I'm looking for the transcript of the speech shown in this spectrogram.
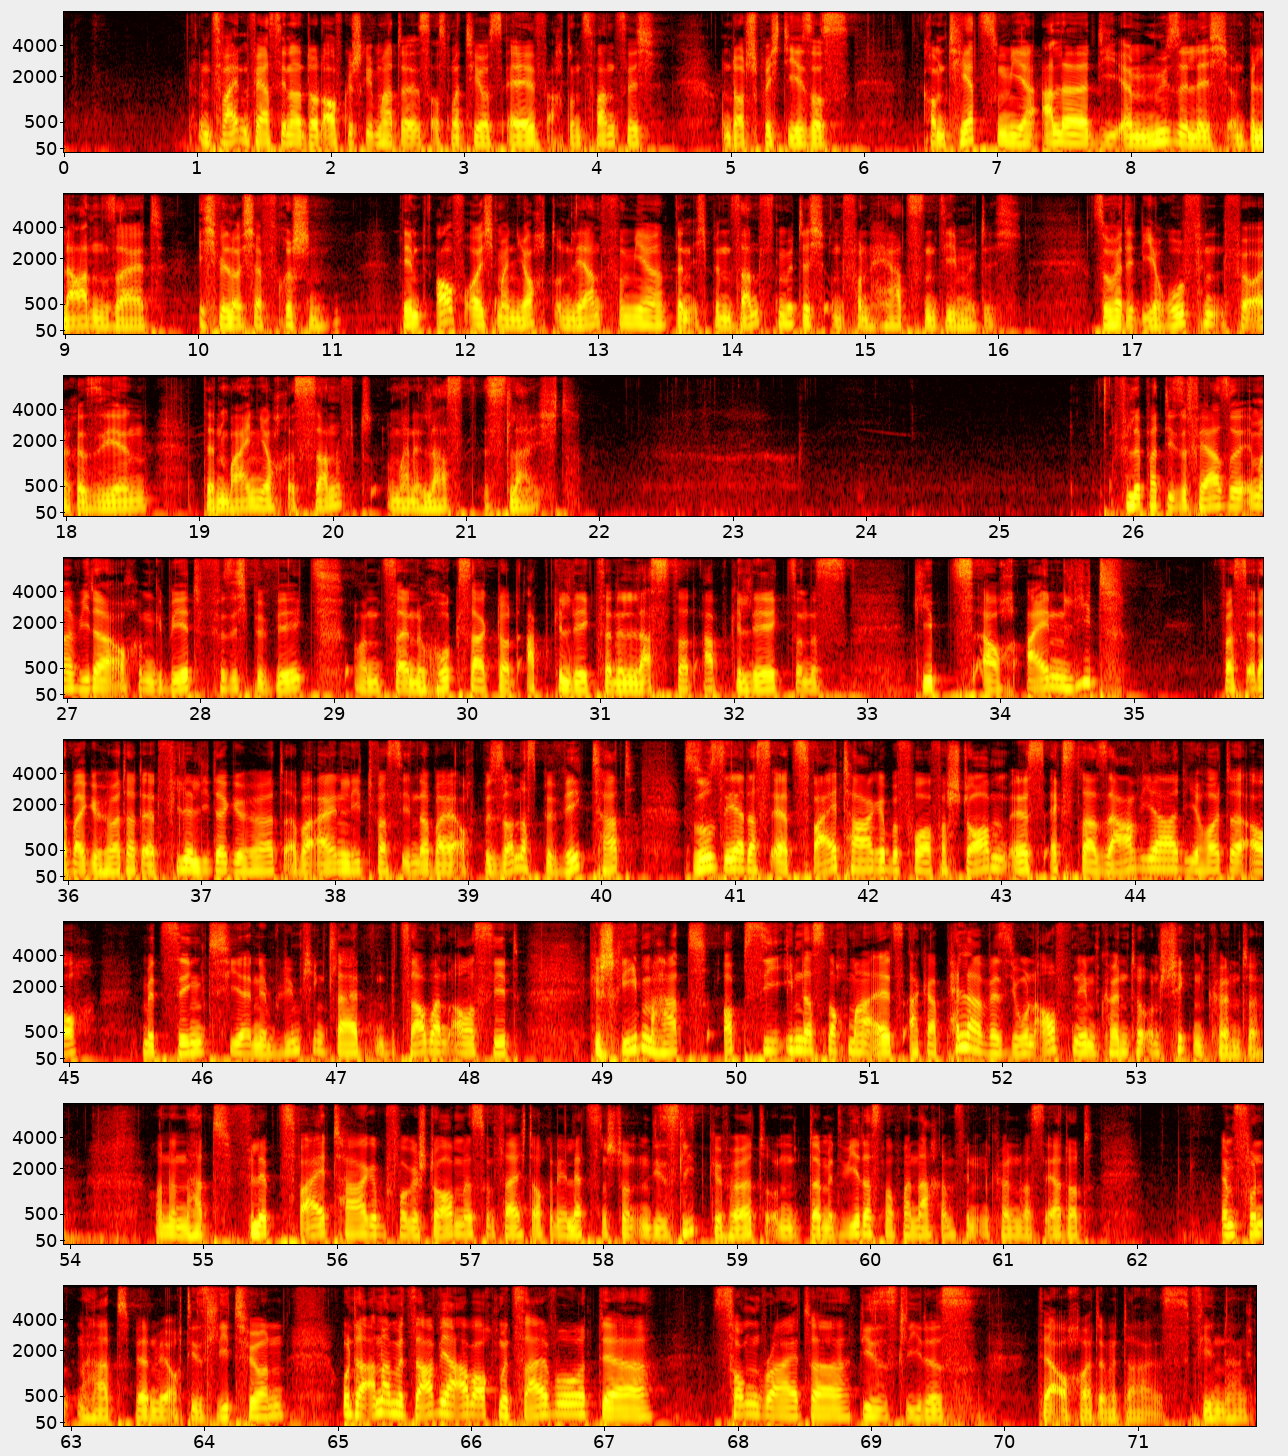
Im zweiten Vers, den er dort aufgeschrieben hatte, ist aus Matthäus 11, 28. Und dort spricht Jesus, Kommt her zu mir alle, die ihr mühselig und beladen seid. Ich will euch erfrischen. Nehmt auf euch mein Jocht und lernt von mir, denn ich bin sanftmütig und von Herzen demütig. So werdet ihr Ruhe finden für eure Seelen, denn mein Joch ist sanft und meine Last ist leicht. Philipp hat diese Verse immer wieder auch im Gebet für sich bewegt und seinen Rucksack dort abgelegt, seine Last dort abgelegt. Und es gibt auch ein Lied, was er dabei gehört hat. Er hat viele Lieder gehört, aber ein Lied, was ihn dabei auch besonders bewegt hat, so sehr, dass er zwei Tage bevor er verstorben ist, extra Savia, die heute auch mitsingt, hier in dem Blümchenkleid bezaubernd aussieht, geschrieben hat, ob sie ihm das nochmal als A Cappella-Version aufnehmen könnte und schicken könnte. Und dann hat Philipp zwei Tage bevor er gestorben ist und vielleicht auch in den letzten Stunden dieses Lied gehört. Und damit wir das nochmal nachempfinden können, was er dort empfunden hat, werden wir auch dieses Lied hören. Unter anderem mit Savia, aber auch mit Salvo, der Songwriter dieses Liedes, der auch heute mit da ist. Vielen Dank.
